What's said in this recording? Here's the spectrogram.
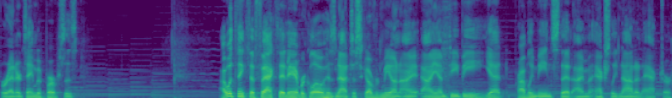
for entertainment purposes. I would think the fact that Amberglow has not discovered me on I- IMDb yet probably means that I'm actually not an actor.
